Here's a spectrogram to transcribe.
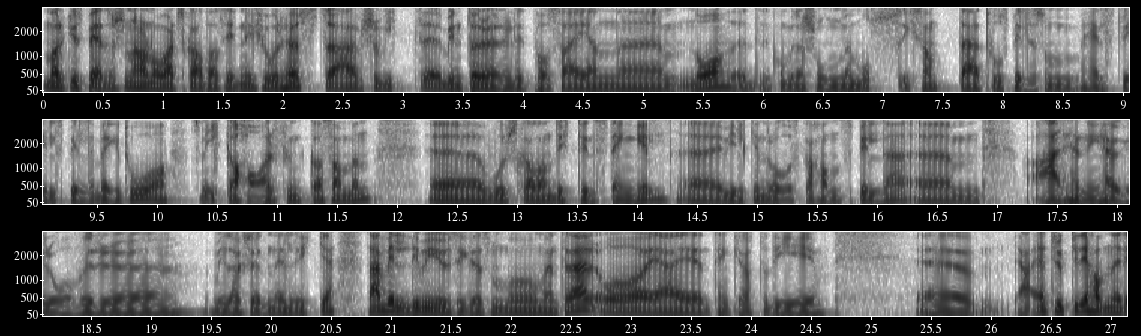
Markus Pedersen har nå vært skada siden i fjor høst. Er så vidt uh, begynt å røre litt på seg igjen uh, nå. Kombinasjonen med Moss. ikke sant? Det er to spillere som helst vil spille, begge to, og som ikke har funka sammen. Hvor skal han dytte inn Stengel? Hvilken rolle skal han spille? Er Henning Hauger over middagshøyden eller ikke? Det er veldig mye usikkerhetsmomenter her, og jeg tenker at de ja, Jeg tror ikke de havner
